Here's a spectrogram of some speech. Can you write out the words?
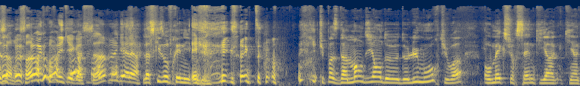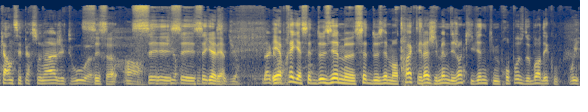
et ça, bon, c'est un peu compliqué, quoi, c'est un peu galère. La schizophrénie. Exactement. Tu passes d'un mendiant de, de l'humour, tu vois, au mec sur scène qui, a- qui incarne ses personnages et tout. C'est ça. Ah, c'est galère. c'est dur. Et après, il y a cette deuxième, cette deuxième entracte, et là, j'ai même des gens qui viennent, qui me proposent de boire des coups. Oui.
